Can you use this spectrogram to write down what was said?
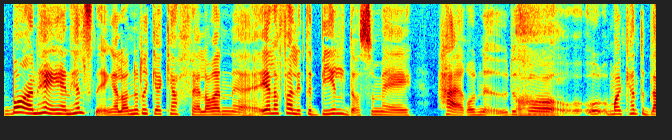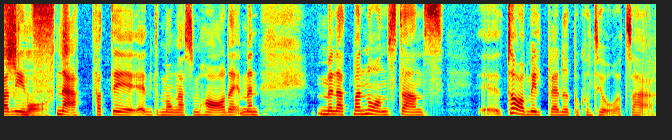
bara en hej, en hälsning eller nu dricker jag kaffe eller en, i alla fall lite bilder som är här och nu. Du får, och, och man kan inte blanda in Smart. snap för att det är inte många som har det. Men, men att man någonstans eh, tar en bild på den nu på kontoret så här,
